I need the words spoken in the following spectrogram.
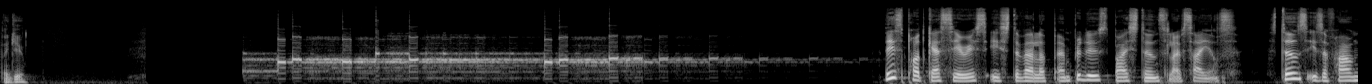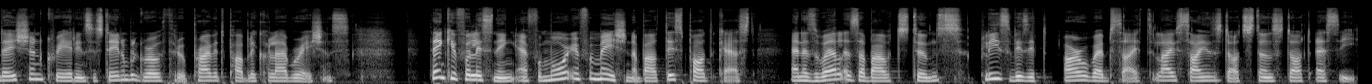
Thank you This podcast series is developed and produced by Stuns Life Science. Stuns is a foundation creating sustainable growth through private public collaborations. Thank you for listening, and for more information about this podcast and as well as about Stuns, please visit our website lifescience.stuns.se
